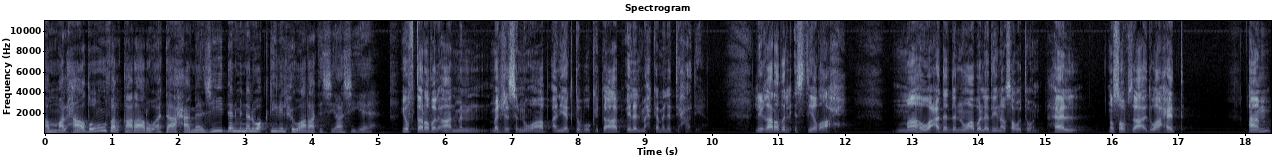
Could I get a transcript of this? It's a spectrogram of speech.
أما الحاضر فالقرار أتاح مزيدا من الوقت للحوارات السياسية. يفترض الآن من مجلس النواب أن يكتبوا كتاب إلى المحكمة الاتحادية لغرض الاستيضاح ما هو عدد النواب الذين يصوتون؟ هل نصف زائد واحد أم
